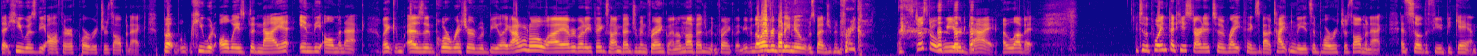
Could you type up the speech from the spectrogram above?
that he was the author of Poor Richard's Almanac, but he would always deny it in the almanac. Like, as in, Poor Richard would be like, I don't know why everybody thinks I'm Benjamin Franklin. I'm not Benjamin Franklin, even though everybody knew it was Benjamin Franklin. It's just a weird guy. I love it. To the point that he started to write things about Titan Leeds in Poor Richard's Almanac, and so the feud began.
